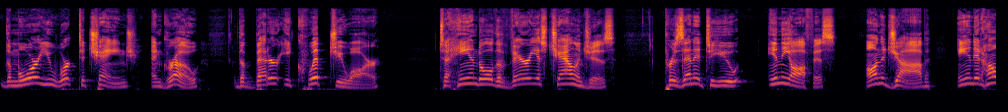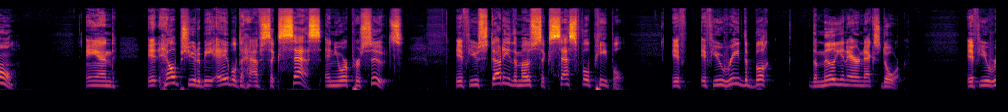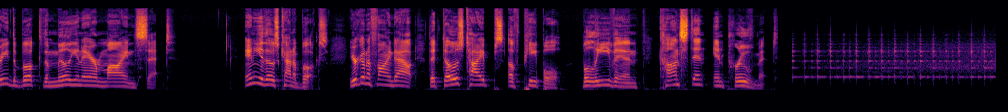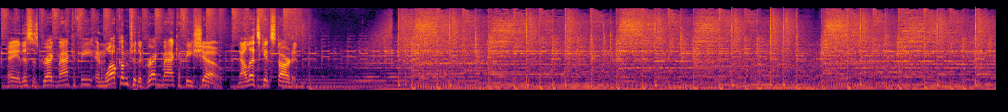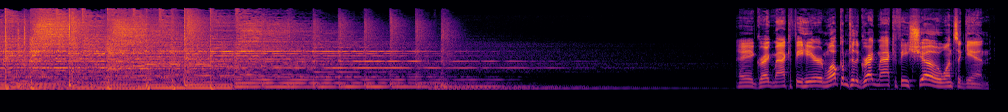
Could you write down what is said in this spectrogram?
the more you work to change and grow, the better equipped you are to handle the various challenges presented to you in the office, on the job, and at home. And it helps you to be able to have success in your pursuits. If you study the most successful people, if if you read the book The Millionaire Next Door, if you read the book The Millionaire Mindset, any of those kind of books, you're going to find out that those types of people believe in constant improvement. Hey, this is Greg McAfee, and welcome to the Greg McAfee Show. Now let's get started. Greg McAfee here, and welcome to the Greg McAfee Show once again.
